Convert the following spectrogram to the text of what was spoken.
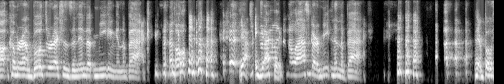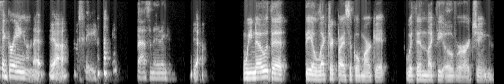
uh, come around both directions and end up meeting in the back. You know? Yeah, Rhode exactly. Island and Alaska are meeting in the back. they're both agreeing on it yeah Fascinating. Yeah. We know that the electric bicycle market within like the overarching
